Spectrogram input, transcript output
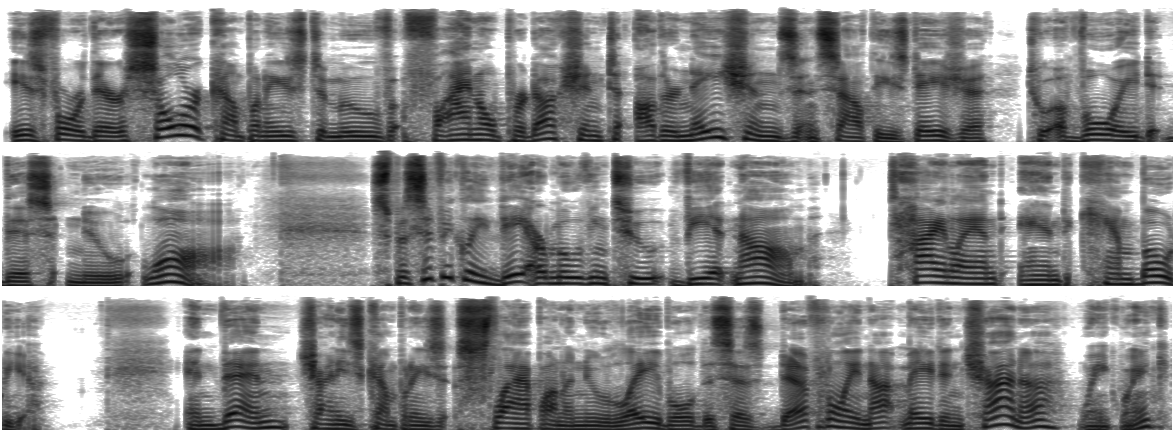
is for their solar companies to move final production to other nations in Southeast Asia to avoid this new law. Specifically, they are moving to Vietnam, Thailand, and Cambodia. And then Chinese companies slap on a new label that says definitely not made in China, wink, wink,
